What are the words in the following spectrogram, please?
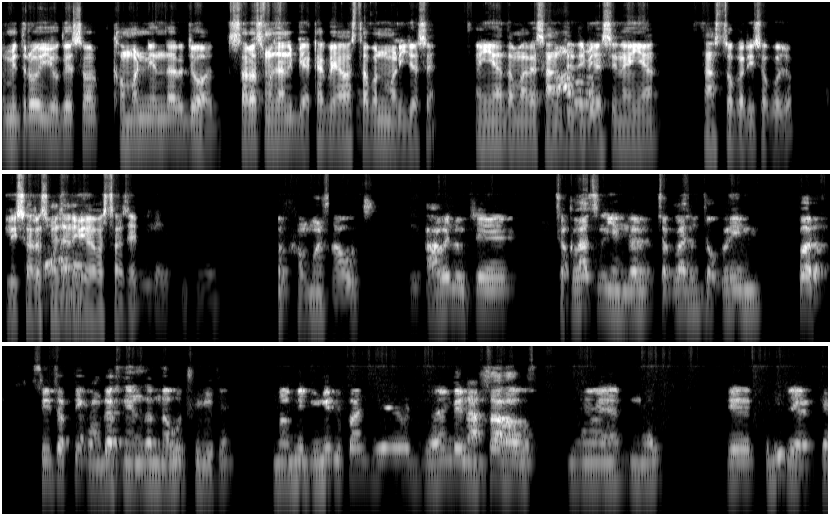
તો મિત્રો યોગેશ્વર ખમણની અંદર જો સરસ મજાની બેઠક વ્યવસ્થા પણ મળી જશે. અહીંયા તમારે શાંતિથી બેસીને અહીંયા નાસ્તો કરી શકો છો. એટલી સરસ મજાની વ્યવસ્થા છે. ખમણ હાઉસ આવેલું છે ચકલાસની અંદર ચકલાસની ચોકડી પર. શ્રી શક્તિ કોમ્પ્લેક્સની અંદર નવું જ ખુલ્યું છે. એમની જૂની દુકાન છે જયંતભાઈ નાસ્તા હાઉસ જે ખુલ્યું છે કે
